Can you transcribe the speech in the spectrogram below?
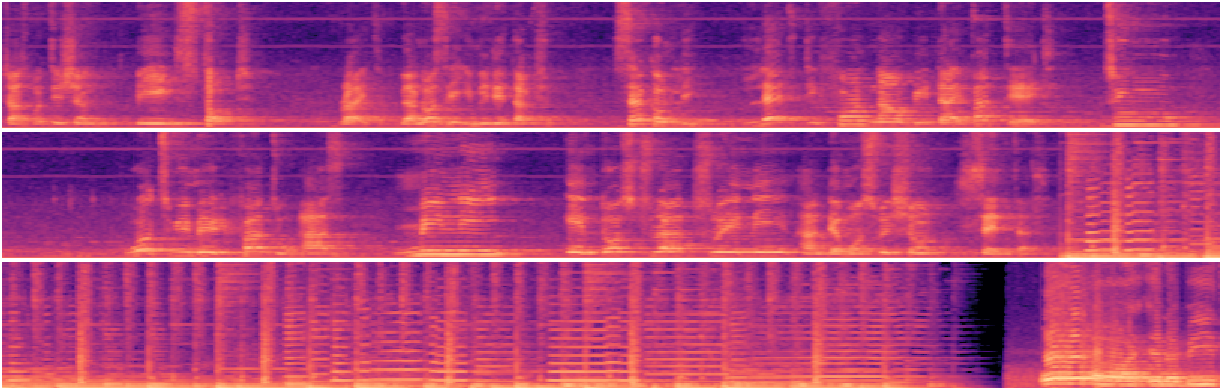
transportation be stopped. Right, we are not saying immediate action. Secondly, let the fund now be diverted to what we may refer to as mini industrial training and demonstration centers. Uh, in a bid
